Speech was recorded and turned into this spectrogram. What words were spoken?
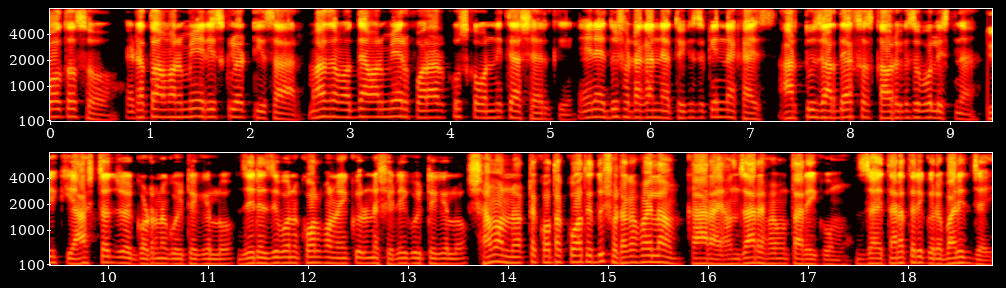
বলতেছো? এটা তো আমার মেয়ের স্কুলের টিচার মাঝে মধ্যে আমার মেয়ের পড়ার খোঁজ খবর নিতে আসে আর কি। এই নে দুশো টাকা নে তুই কিছু কিনে খাইস। আর তুই যা দেখছিস কাউরে কিছু বলিস না। এ কি আশ্চর্য এক ঘটনা ঘটে গেল যেটা জীবনে কল্পনাই করে না সেটাই ঘটে গেল। সামান্য একটা কথা কোয়াতে দুশো টাকা পাইলাম। কার এখন যারে পাইম তারই কম। যাই তাড়াতাড়ি করে বাড়ির যাই।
